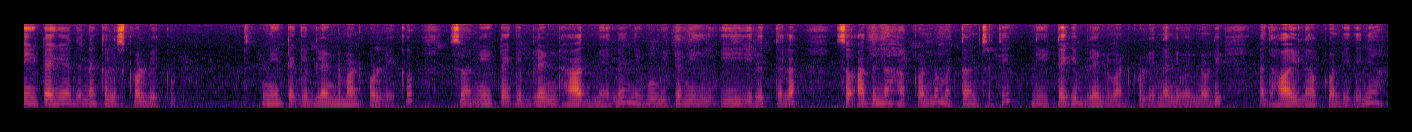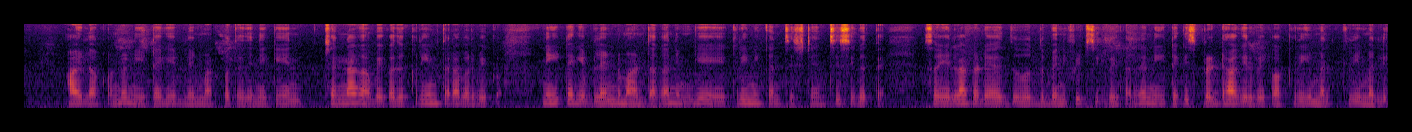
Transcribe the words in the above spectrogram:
ನೀಟಾಗಿ ಅದನ್ನು ಕಲಿಸ್ಕೊಳ್ಬೇಕು. ನೀಟಾಗಿ ಬ್ಲೆಂಡ್ ಮಾಡಿಕೊಳ್ಬೇಕು. ಸೊ, ನೀಟಾಗಿ ಬ್ಲೆಂಡ್ ಆದಮೇಲೆ ನೀವು ವಿಟಮಿನ್ ಇ ಇರುತ್ತಲ್ಲ, ಸೊ ಅದನ್ನು ಹಾಕ್ಕೊಂಡು ಮತ್ತೊಂದು ಸತಿ ನೀಟಾಗಿ ಬ್ಲೆಂಡ್ ಮಾಡ್ಕೊಳ್ಳಿ. ನಾನು ಇವಾಗ ನೋಡಿ ಅದು ಆಯಿಲ್ ಹಾಕ್ಕೊಂಡಿದ್ದೀನಿ. ಆಯಿಲ್ ಹಾಕ್ಕೊಂಡು ನೀಟಾಗಿ ಬ್ಲೆಂಡ್ ಮಾಡ್ಕೊತಾ ಇದ್ದೀನಿ. ಏಕೆ ಚೆನ್ನಾಗಿ ಆಗಬೇಕು ಅದು ಕ್ರೀಮ್ ಥರ ಬರಬೇಕು. ನೀಟಾಗಿ ಬ್ಲೆಂಡ್ ಮಾಡಿದಾಗ ನಿಮಗೆ ಕ್ರೀಮಿ ಕನ್ಸಿಸ್ಟೆನ್ಸಿ ಸಿಗುತ್ತೆ. ಸೊ, ಎಲ್ಲ ಕಡೆ ಅದು ಅದು ಬೆನಿಫಿಟ್ ಸಿಗಬೇಕಂದ್ರೆ ನೀಟಾಗಿ ಸ್ಪ್ರೆಡ್ ಆಗಿರಬೇಕು ಆ ಕ್ರೀಮಲ್ಲಿ ಕ್ರೀಮಲ್ಲಿ.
